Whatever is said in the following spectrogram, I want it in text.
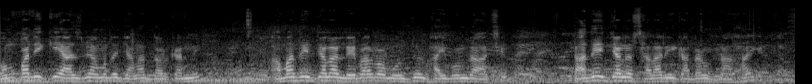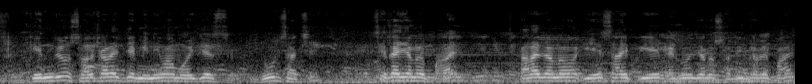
কোম্পানি কে আসবে আমাদের জানার দরকার নেই। আমাদের যারা লেবার বা মজদুর ভাই বোনরা আছেন তাদের যেন স্যালারি কাট আউট না হয়। কেন্দ্রীয় সরকারের যে মিনিমাম ওয়েজেস রুলস আছে, সেটা যেন পায়। তারা যেন ইএসআই, পিএফ এগুলো যেন সঠিকভাবে পায়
